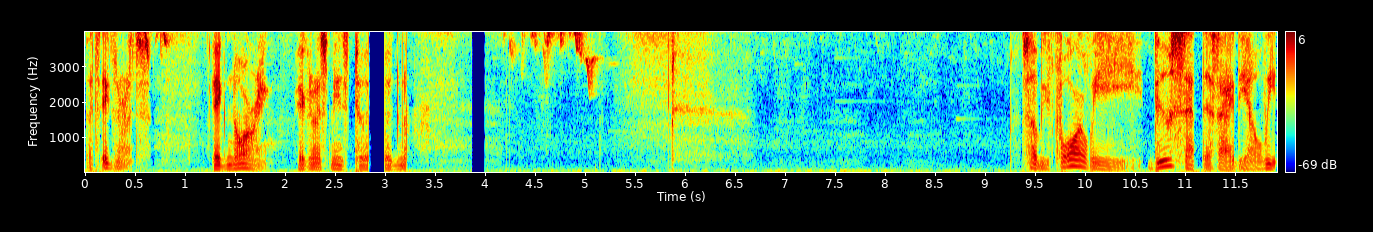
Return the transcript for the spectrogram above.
That's ignorance. Ignoring. Ignorance means to ignore. So before we do set this idea, we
